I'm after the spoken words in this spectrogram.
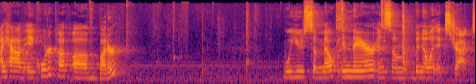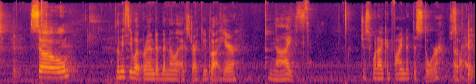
I have a quarter cup of butter. We'll use some milk in there and some vanilla extract. So Let me see what brand of vanilla extract you've got here. Nice. just what I could find at the store. So. Okay.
